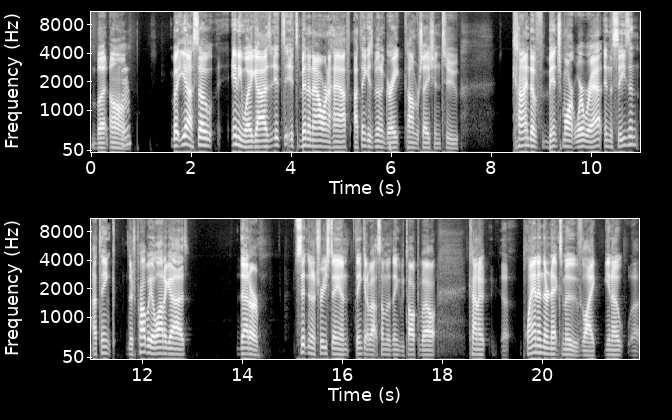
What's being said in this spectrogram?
But um, but yeah. So anyway, guys, it's it's been an hour and a half. I think it's been a great conversation to kind of benchmark where we're at in the season. I think there's probably a lot of guys that are sitting in a tree stand thinking about some of the things we talked about, kind of uh, planning their next move. Like, you know, uh,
